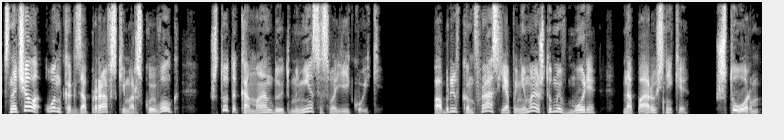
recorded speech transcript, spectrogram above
Сначала он, как заправский морской волк, что-то командует мне со своей койки. По обрывкам фраз я понимаю, что мы в море, на паруснике, шторм,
